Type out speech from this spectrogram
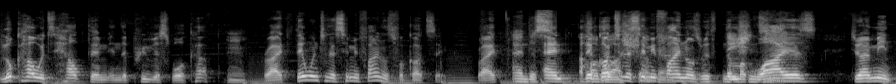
Look how it's helped them in the previous World Cup, right? They went to the semi-finals for God's sake, right? And this and they got to the semifinals the with the Nations Maguires. Do you know what I mean?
